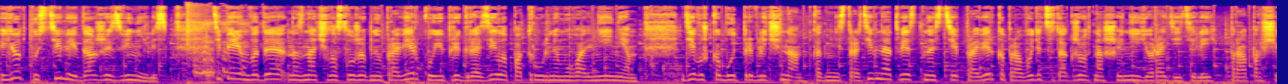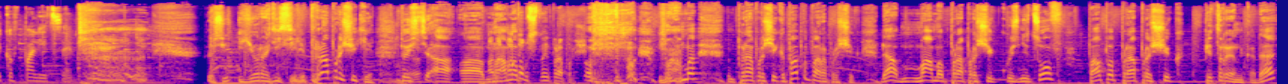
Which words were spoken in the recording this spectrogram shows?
ее отпустили и даже извинились. Теперь МВД назначила служебную проверку и пригрозила патрульным увольнением. Девушка будет привлечена к административной ответственности. Проверка проводится также в отношении ее родителей, прапорщиков полиции. То есть ее родители прапорщики? То есть а, а, Она мама... потомственный прапорщик. Мама прапорщик и папа прапорщик, да, мама прапорщик Кузнецов, папа прапорщик Петренко, да?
